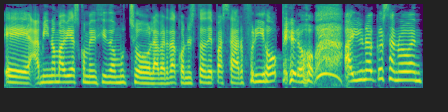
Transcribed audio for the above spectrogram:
Eh, a mí no me habías convencido mucho, la verdad, con esto de pasar frío, pero hay una cosa nueva en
